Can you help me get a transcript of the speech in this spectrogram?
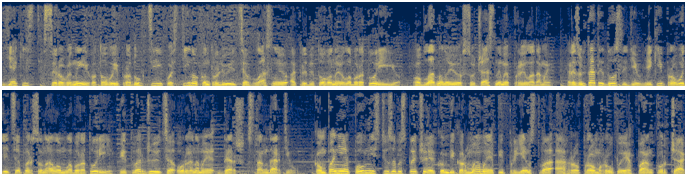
Якість сировини і готової продукції постійно контролюється власною акредитованою лабораторією, обладнаною сучасними приладами. Результати дослідів, які проводяться персоналом лабораторії, підтверджуються органами держстандартів. Компанія повністю забезпечує комбікормами підприємства агропромгрупи Пан Курчак,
